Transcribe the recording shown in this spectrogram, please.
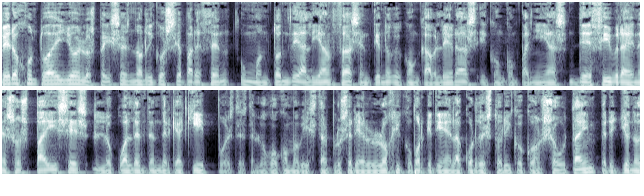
Pero junto a ello, en los países nórdicos se aparecen un montón de alianzas, entiendo que con cableras y con compañías de fibra en esos países, lo cual de entender que aquí, pues desde luego como Vistar Plus sería lo lógico porque tiene el acuerdo histórico con Showtime, pero yo no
